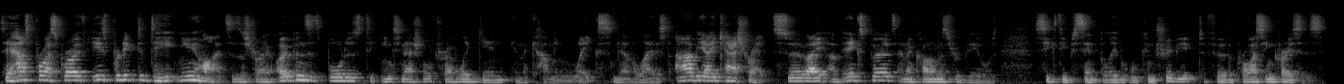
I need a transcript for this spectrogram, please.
So house price growth is predicted to hit new heights as Australia opens its borders to international travel again in the coming weeks. Now, the latest RBA cash rate survey of experts and economists revealed 60% believe it will contribute to further price increases.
